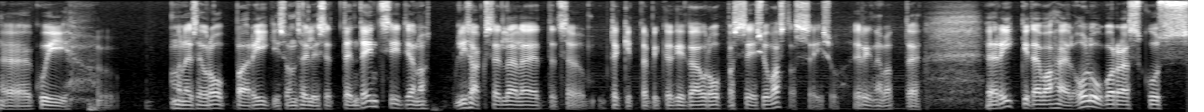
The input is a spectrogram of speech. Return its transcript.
eh, kui mõnes Euroopa riigis on sellised tendentsid ja noh, lisaks sellele, et, et see tekitab ikkagi ka Euroopas sees ju vastasseisu erinevate riikide vahel. olukorras, kus,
